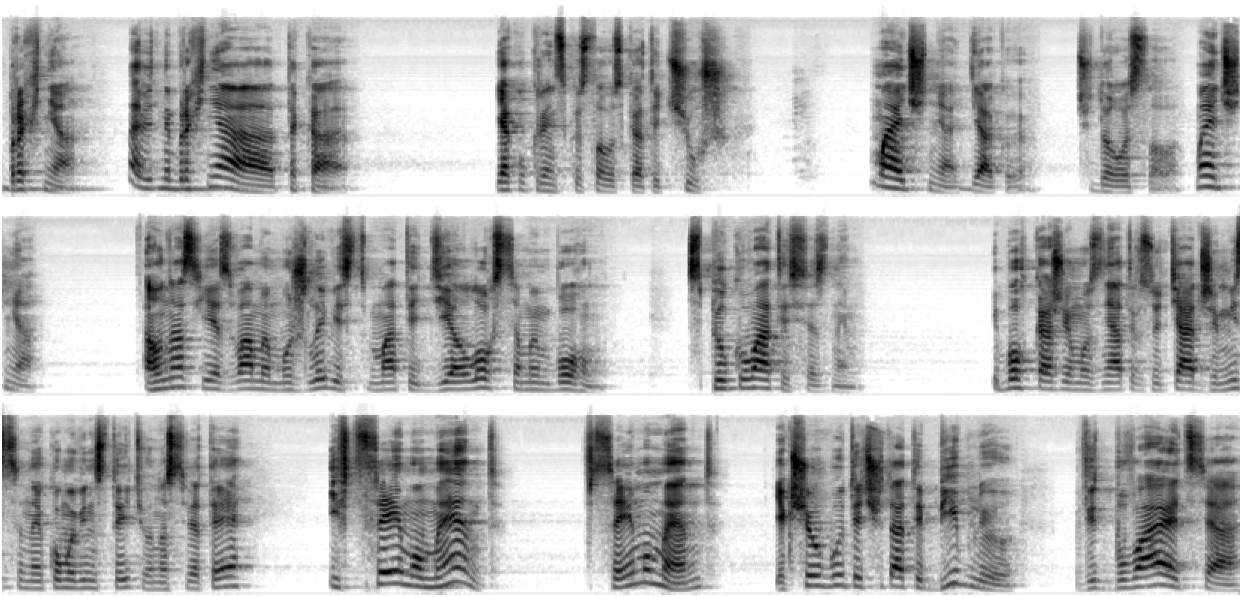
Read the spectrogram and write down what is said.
брехня. Навіть не брехня, а така, як українською слово сказати, чуш. Маячня, дякую. Чудове слово. Маячня. А у нас є з вами можливість мати діалог з самим Богом, спілкуватися з ним. І Бог каже йому зняти взуття, адже місце, на якому він стоїть, воно святе. І в цей момент, в цей момент, якщо ви будете читати Біблію, відбувається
